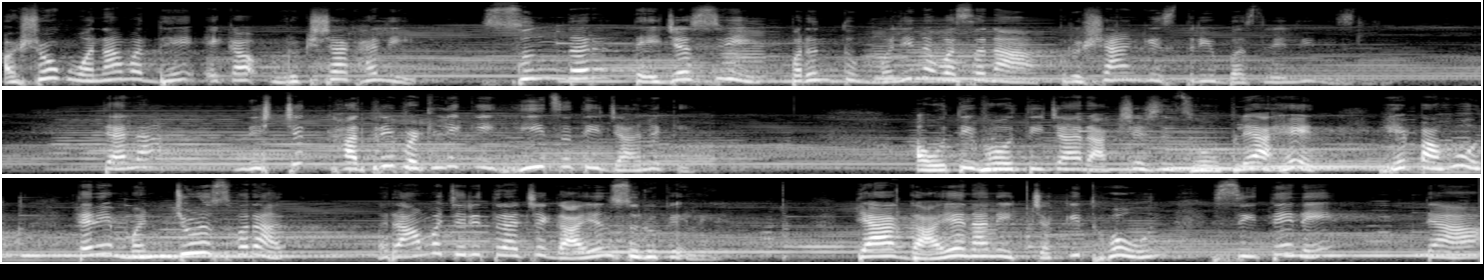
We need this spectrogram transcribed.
अशोकवनामध्ये एका वृक्षाखाली सुंदर तेजस्वी परंतु मलिन वसना कृशांगी स्त्री बसलेली दिसली. त्याला निश्चित खात्री पटली की हीच ती जानकी. अवतीभोवतीच्या राक्षसी झोपल्या आहेत हे पाहून त्याने मंजूळ स्वरात रामचरित्राचे गायन सुरू केले. त्या गायनाने चकित होऊन सीतेने त्या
